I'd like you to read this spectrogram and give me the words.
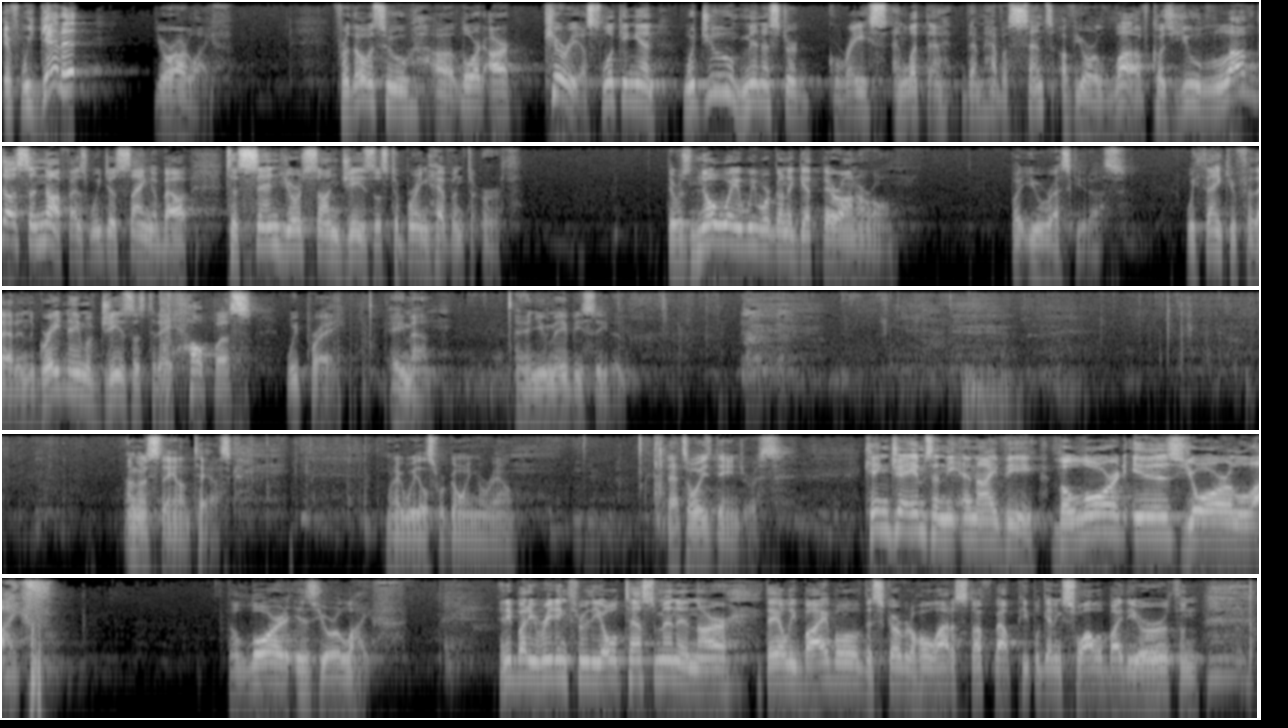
If we get it, you're our life. For those who, uh, Lord, are curious, looking in, would you minister grace and let them have a sense of your love? Because you loved us enough, as we just sang about, to send your son Jesus to bring heaven to earth. There was no way we were going to get there on our own, but you rescued us. We thank you for that. In the great name of Jesus today, help us, we pray. Amen. And you may be seated. I'm going to stay on task. My wheels were going around. That's always dangerous. King James and the NIV, the Lord is your life. The Lord is your life. Anybody reading through the Old Testament in our daily Bible discovered a whole lot of stuff about people getting swallowed by the earth and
